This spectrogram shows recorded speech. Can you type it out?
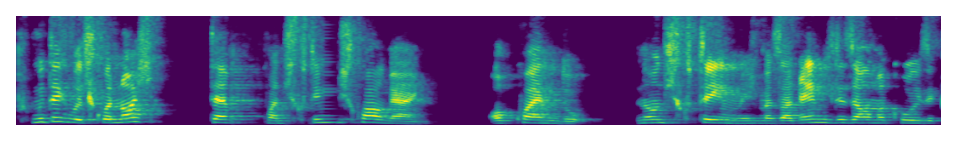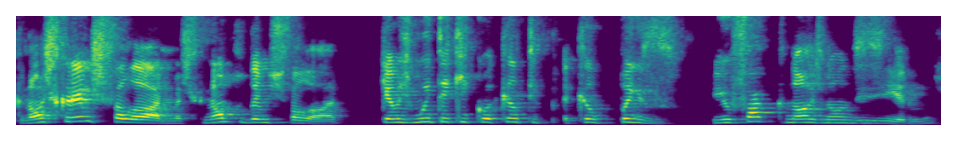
Porque muitas vezes, quando nós, quando discutimos com alguém, ou quando não discutimos, mas alguém nos diz alguma coisa que nós queremos falar, mas que não podemos falar, ficamos muito aqui com aquele, tipo, aquele peso. E o facto de nós não dizermos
